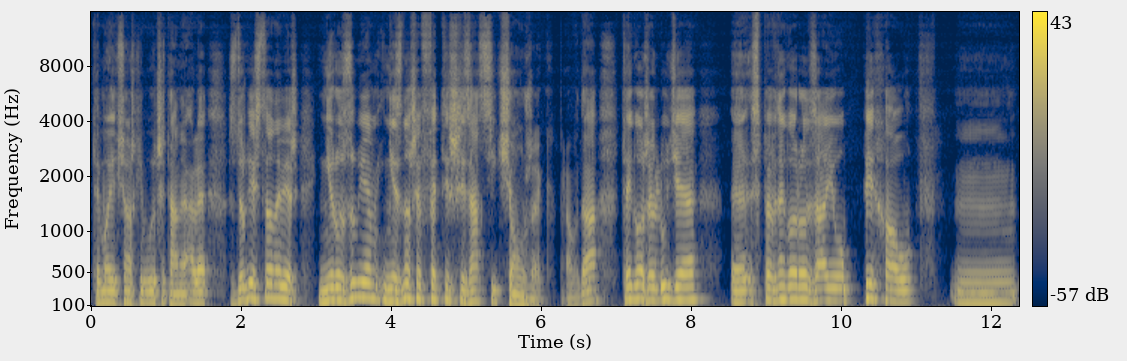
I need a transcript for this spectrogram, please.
te moje książki były czytane, ale z drugiej strony, wiesz, nie rozumiem nie znoszę fetyszyzacji książek, prawda? Tego, że ludzie z pewnego rodzaju pychą mm,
